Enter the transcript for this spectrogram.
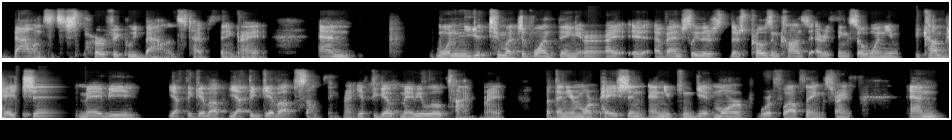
balanced. It's just perfectly balanced type of thing, right? And when you get too much of one thing, right, it, eventually there's there's pros and cons to everything. So when you become patient, maybe you have to give up. You have to give up something, right? You have to give maybe a little time, right? But then you're more patient and you can get more worthwhile things, right? And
